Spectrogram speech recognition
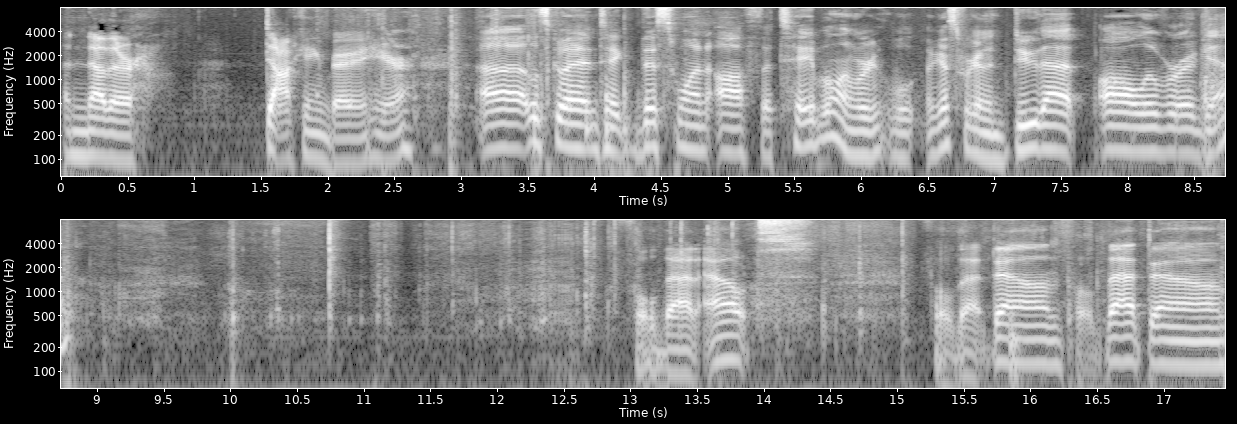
Another docking bay here. Uh, let's go ahead and take this one off the table, and we're, we'll, I guess we're going to do that all over again. Fold that out, fold that down, fold that down.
